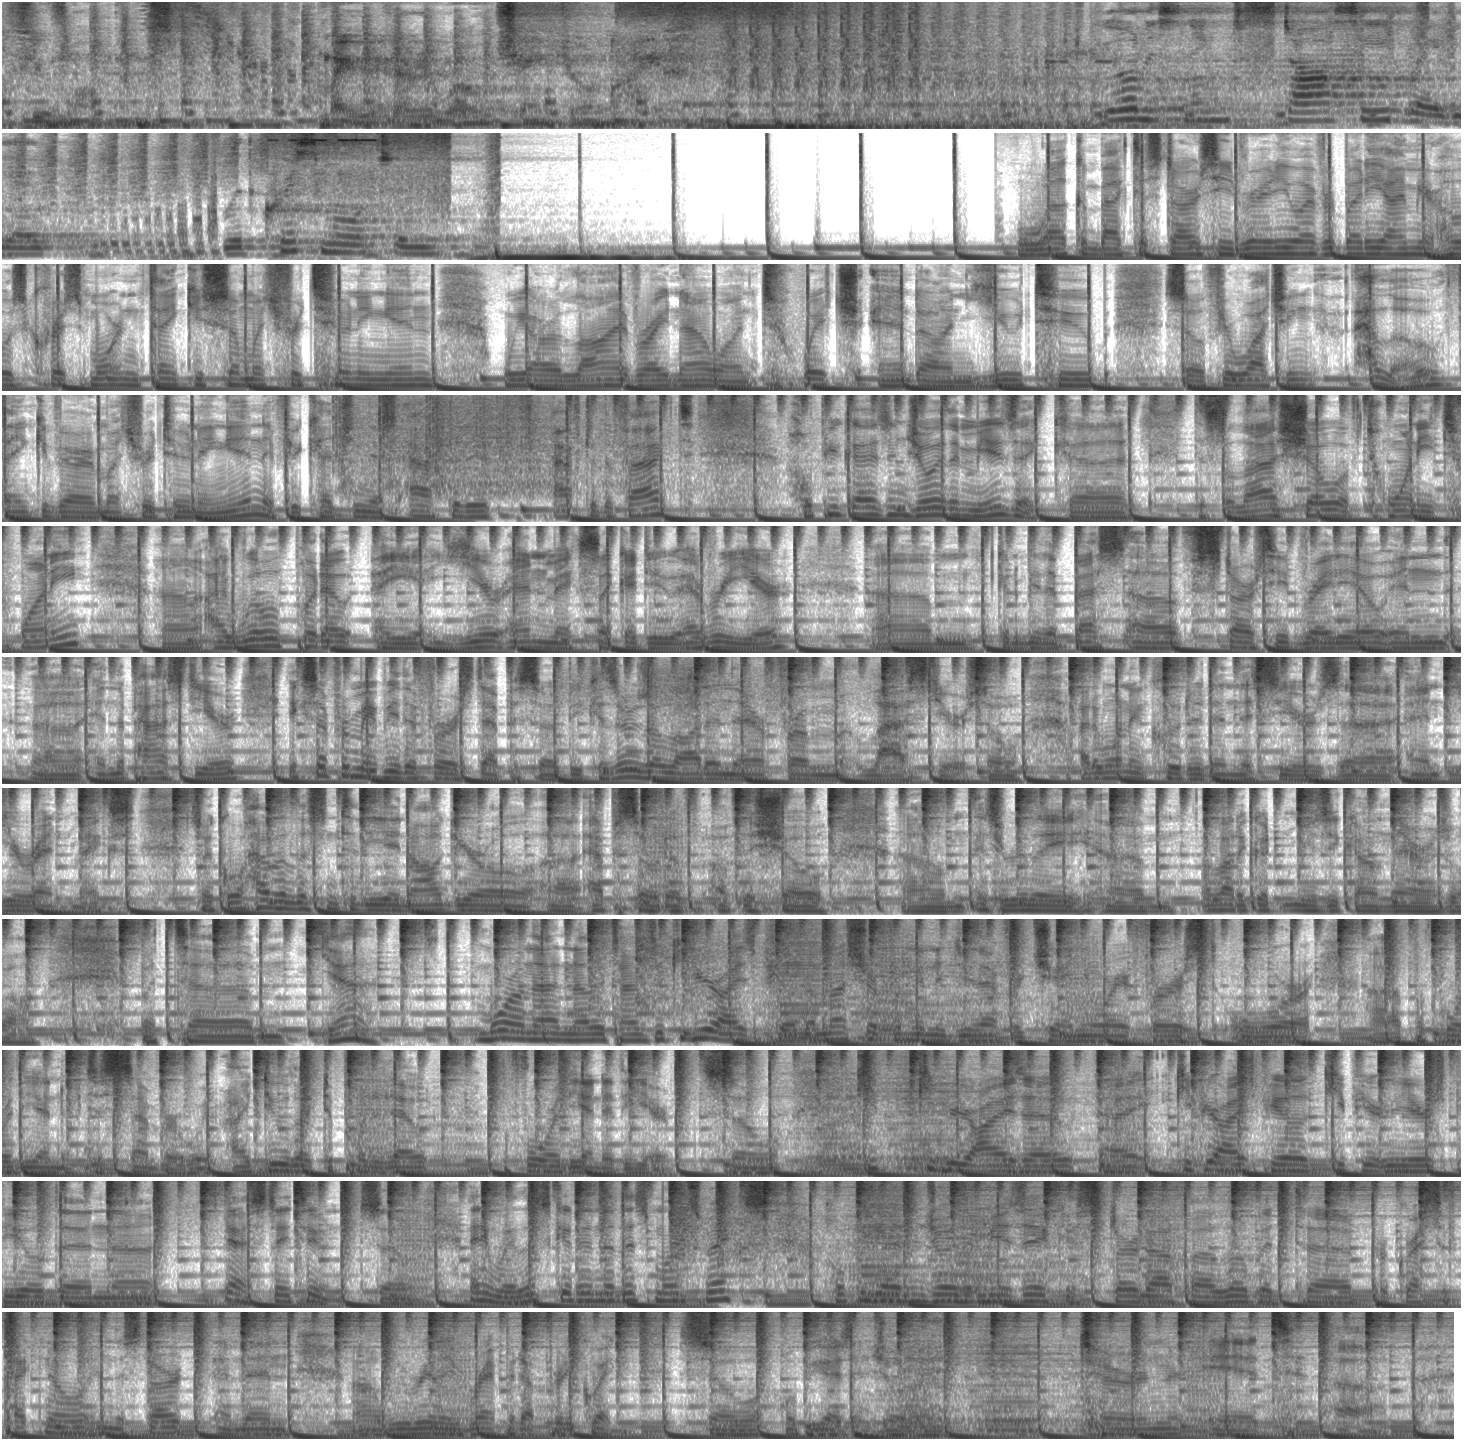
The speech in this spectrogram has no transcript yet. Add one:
a few moments may very well change your life. You're listening to Starseed Radio with Chris Morton. Welcome back to Starseed Radio, everybody. I'm your host, Chris Morton. Thank you so much for tuning in. We are live right now on Twitch and on YouTube. So if you're watching, hello. Thank you very much for tuning in. If you're catching this after the after the fact, hope you guys enjoy the music. Uh, this is the last show of 2020. Uh, I will put out a year-end mix like I do every year. Um, going to be the best of Starseed Radio in uh, in the past year, except for maybe the first episode because there was a lot in there from last year. So I don't want to include it in this year's uh, year-end mix. So go have a listen to the inaugural uh, episode of, of the show. Um, it's really um, a lot of good music on there as well. But um, yeah, more on that another time. So keep your eyes peeled. I'm not sure if I'm going to do that for January 1st or uh, before the end of December. I do like to put it out before the end of the year. So keep keep your eyes out, uh, keep your eyes peeled, keep your ears peeled, and uh, yeah, stay tuned. So anyway, let's get into this month's mix. Hope you guys enjoy the music. It started off a little bit uh, progressive techno in the start, and then uh, we really ramp it up pretty quick. So hope you guys enjoy. Turn it up.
